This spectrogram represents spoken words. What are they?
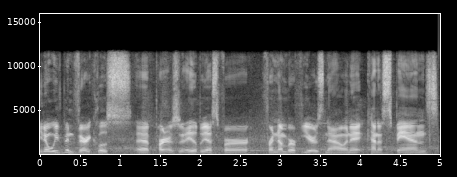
You know, we've been very close uh, partners with AWS for, for a number of years now, and it kind of spans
